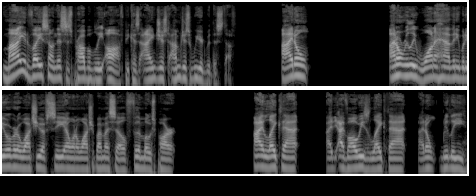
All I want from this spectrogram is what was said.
My advice on this is probably off because I just I'm just weird with this stuff. I don't I don't really want to have anybody over to watch UFC. I want to watch it by myself for the most part. I like that. I, I've always liked that. I don't really.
